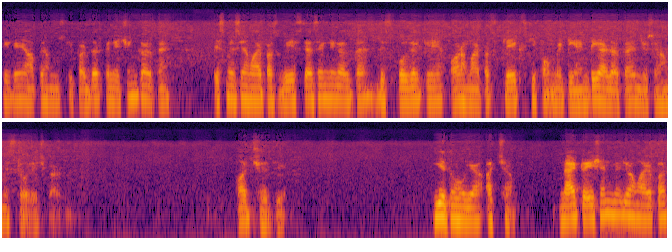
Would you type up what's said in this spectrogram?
ठीक है, यहाँ पे हम उसकी फर्दर फिनिशिंग करते हैं। इसमें से हमारे पास वेस्ट एसिड निकलता है डिस्पोजल के लिए और हमारे पास फ्लेक्स की फॉर्म में टीएनटी आ जाता है, जिसे हम स्टोरेज करते हैं। अच्छा जी। ये तो हो गया। अच्छा। नाइट्रेशन में जो हमारे पास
